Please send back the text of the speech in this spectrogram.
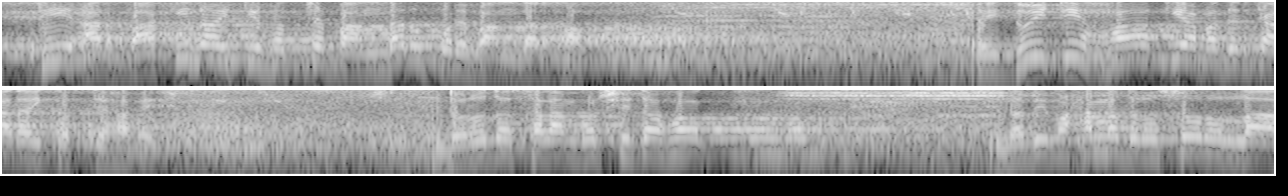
একটি, আর বাকি নয়টি হচ্ছে বান্দার উপরে বান্দার হক। এই দুইটি হকই আমাদেরকে আদায় করতে হবে। দরুদ সালাম বর্ষিত হোক। নবী মোহাম্মদ রসুল্লাহ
